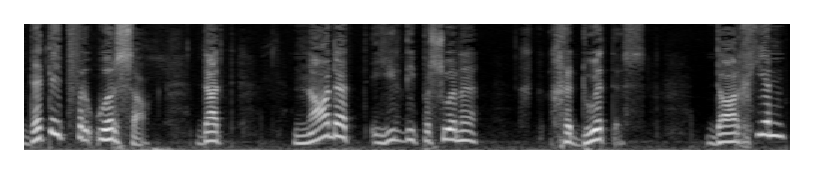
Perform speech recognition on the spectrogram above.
Dit het veroorsaak dat nadat hierdie persone gedood is, daar geen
